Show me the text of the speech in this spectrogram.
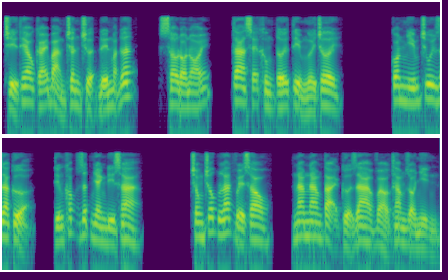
chỉ theo cái bàn chân trượt đến mặt đất, sau đó nói, ta sẽ không tới tìm người chơi. Con nhím chui ra cửa, tiếng khóc rất nhanh đi xa. Trong chốc lát về sau, nam nam tại cửa ra vào thăm dò nhìn,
